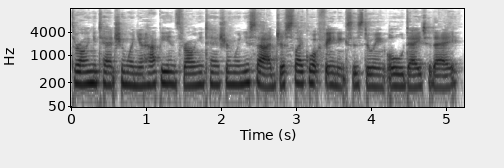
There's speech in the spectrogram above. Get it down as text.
throwing attention when you're happy and throwing attention when you're sad, just like what Phoenix is doing all day today.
